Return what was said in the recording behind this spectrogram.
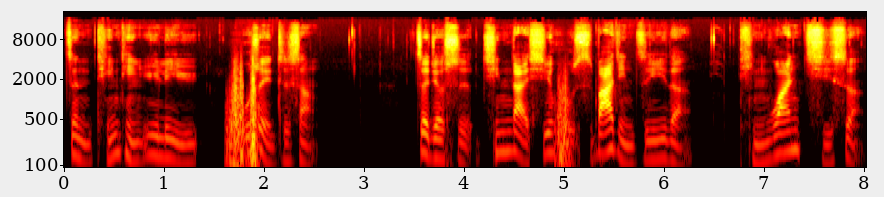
正亭亭玉立于湖水之上，这就是清代西湖十八景之一的亭湾骑射。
